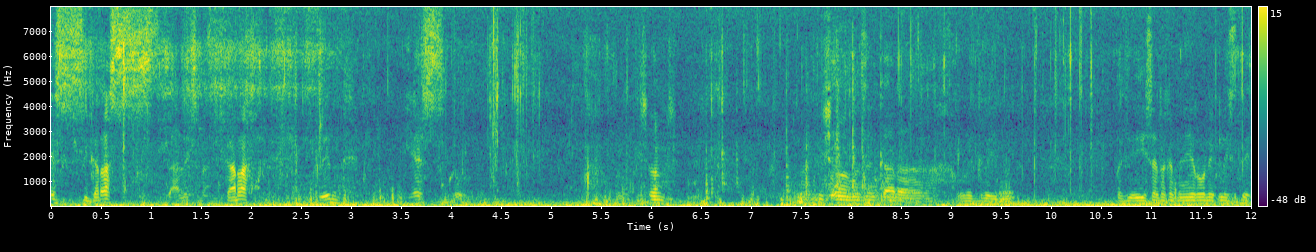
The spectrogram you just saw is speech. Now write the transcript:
Yes, sigaras. Dalis na sigara. Green. Yes. Go. Fish on. Fish on na sigara. Ulit green. Pag-iisa na kami ni Ronnie Cliste.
